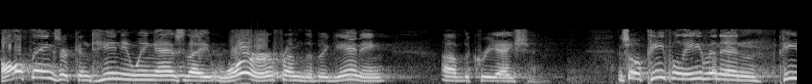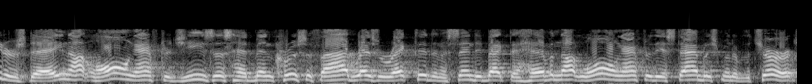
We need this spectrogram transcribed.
all things are continuing as they were from the beginning of the creation. And so, people, even in Peter's day, not long after Jesus had been crucified, resurrected, and ascended back to heaven, not long after the establishment of the church,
